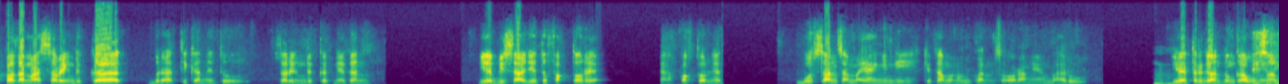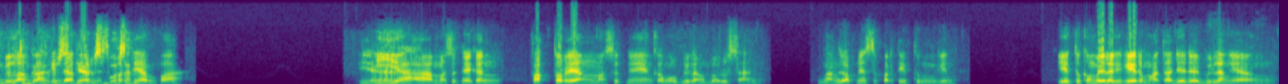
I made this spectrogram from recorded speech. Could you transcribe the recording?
apa? Karena sering deket. Berarti kan itu sering deketnya kan ya bisa aja itu faktor ya. Ya, faktornya bosan sama yang ini, kita menemukan seorang yang baru. Mm-mm. Ya tergantung kamu Eh, mengambil langkah tindakannya bosan, seperti tau. apa. Iya. Iya, maksudnya kan faktor yang maksudnya yang kamu bilang barusan menganggapnya seperti itu mungkin ya itu kembali lagi ke Irma tadi ada bilang yang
